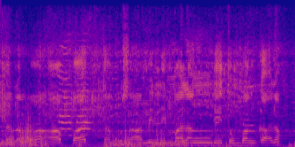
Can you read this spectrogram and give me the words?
dalawa apat. Tapos amin lima lang ditong bangka no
